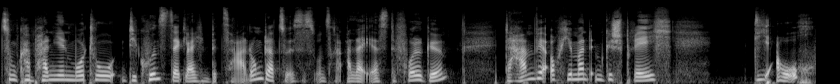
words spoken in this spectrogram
zum Kampagnenmotto Die Kunst der gleichen Bezahlung. Dazu ist es unsere allererste Folge. Da haben wir auch jemand im Gespräch, die auch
